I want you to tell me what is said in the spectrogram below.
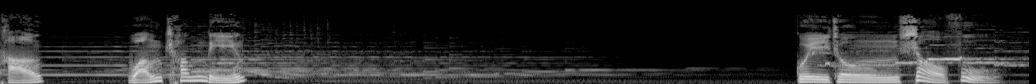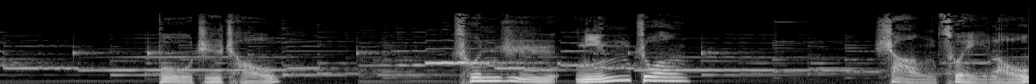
唐，王昌龄。闺中少妇不知愁，春日凝妆上翠楼。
